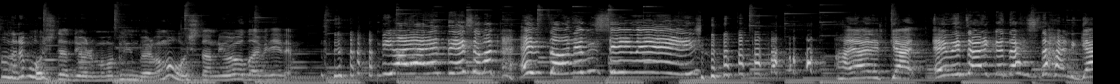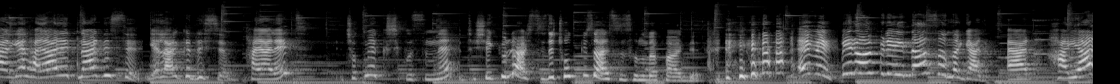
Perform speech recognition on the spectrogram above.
Sanırım hoşlanıyorum ama bilmiyorum ama hoşlanıyor olabilirim. bir hayalette yaşamak efsane bir şeymiş. Hayalet gel. Evet arkadaşlar gel gel hayalet neredesin? Gel arkadaşım. Hayalet çok mu yakışıklısın ne? Teşekkürler. Siz de çok güzelsiniz hanımefendi. evet. Bir ön play'inden sonuna geldik. Eğer hayal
